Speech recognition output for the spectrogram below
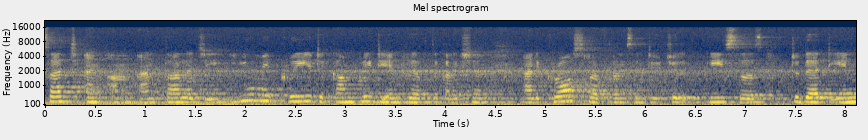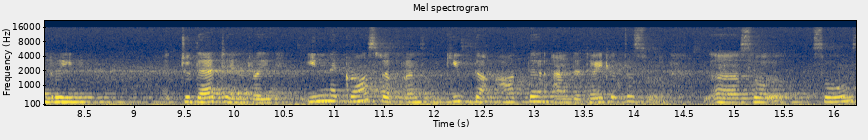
such an an anthology you may create a complete entry of the collection and cross reference individual pieces to that entry to that entry. In a cross reference give the author and the title of the uh, so, source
